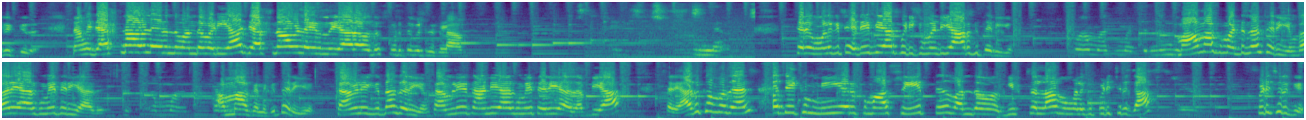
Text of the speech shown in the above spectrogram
இருக்குது. நாங்க ஜஃப்னாவில இருந்து வந்தபடியா ஜஃப்னாவில இருந்து யாராவது கொடுத்து விட்டுருக்கலாம்? சரி உங்களுக்கு டெடிபியார் பிடிக்குமென்று யாருக்கு தெரியும்? மாமாக்கு மட்டும்தான் தெரியும். வேற யாருக்குமே தெரியாது. அம்மா அம்மாக்களுக்கு தெரியும். ஃபேமிலிக்கு தான் தெரியும். ஃபேமிலியை தாண்டி யாருக்குமே தெரியாது. அப்படியா? சரி அதுக்கு முதல் பர்த்டேக்கும் நியூ இயருக்குமா சேர்த்து வந்த கிஃப்ட்ஸ் எல்லாம் உங்களுக்கு பிடிச்சிருக்கா? பிடிச்சிருக்கு.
